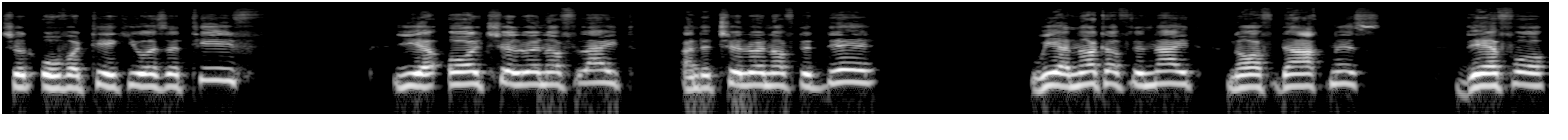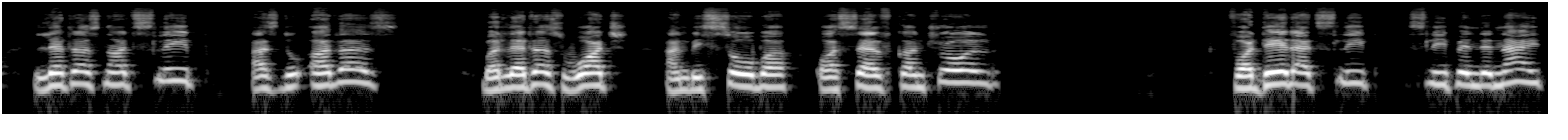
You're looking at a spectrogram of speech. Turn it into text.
should overtake you as a thief. Ye are all children of light and the children of the day. We are not of the night nor of darkness. Therefore, let us not sleep as do others, but let us watch and be sober or self controlled. For they that sleep, sleep in the night,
